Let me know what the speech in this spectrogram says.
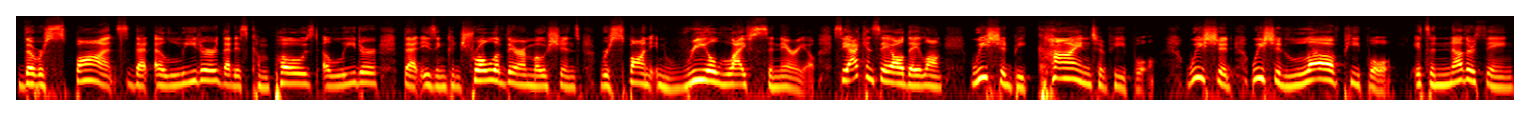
the response that a leader that is composed, a leader that is in control of their emotions, respond in real life scenario. See, I can say all day long, we should be kind to people. We should we should love people. It's another thing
